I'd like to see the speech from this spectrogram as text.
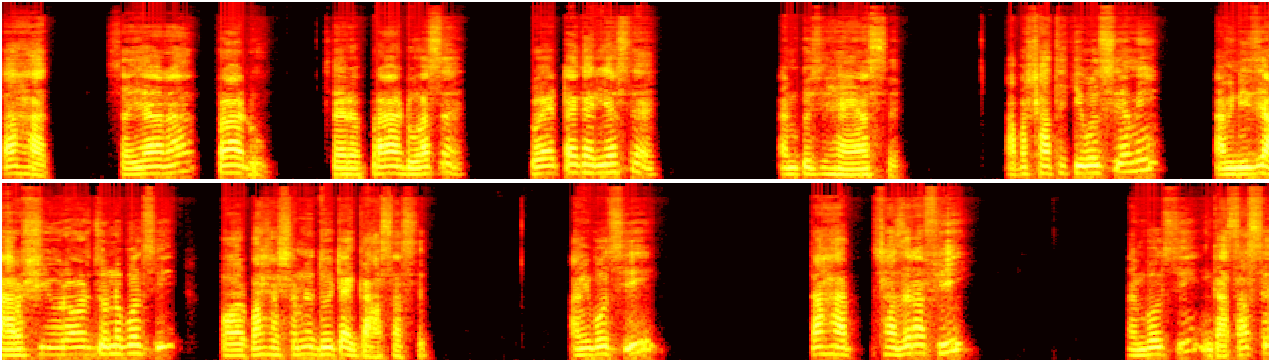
তাহাত সায়ারা প্রাডু স্যার প্রাডু আছে টয়েটা গাড়ি আছে আমি কইছি হ্যাঁ আছে। আবার সাথে কি বলছি আমি? আমি নিজে আরও শিওর হওয়ার জন্য বলছি ওর বাসার সামনে দুইটা গাছ আছে। আমি বলছি তাহাত সাজেরাফি আমি বলছি, গাছ আছে।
